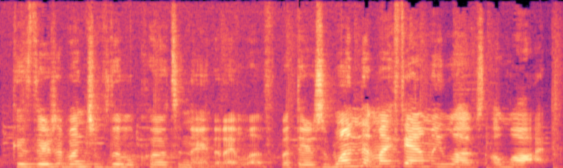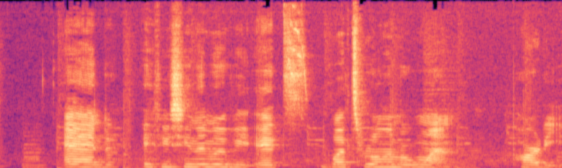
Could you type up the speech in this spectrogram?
because there's a bunch of little quotes in there that I love, but there's one that my family loves a lot. And if you've seen the movie, it's what's rule number one? Party.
